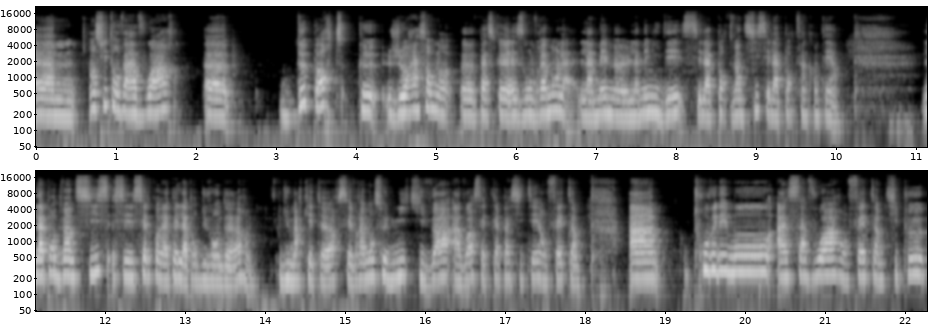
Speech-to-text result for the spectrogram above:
Euh, ensuite, on va avoir euh, deux portes que je rassemble euh, parce qu'elles ont vraiment la même idée. C'est la porte 26 et la porte 51. La porte 26, c'est celle qu'on appelle la porte du vendeur du marketeur. C'est vraiment celui qui va avoir cette capacité en fait à trouver les mots, à savoir en fait un petit peu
